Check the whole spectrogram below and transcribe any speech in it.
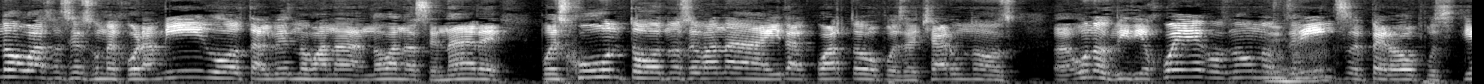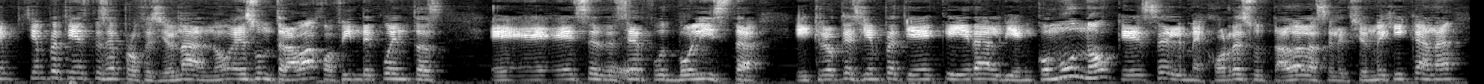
no vas a ser su mejor amigo, tal vez no van a, no van a cenar eh, pues juntos, no se van a ir al cuarto pues a echar unos, unos videojuegos, ¿no? Unos drinks, pero pues siempre, tienes que ser profesional, ¿no? Es un trabajo a fin de cuentas. ese de ser futbolista y creo que siempre tiene que ir al bien común, ¿no? Que es el mejor resultado de la selección mexicana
